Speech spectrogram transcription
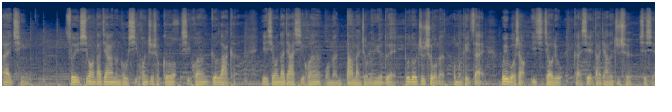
爱情。所以希望大家能够喜欢这首歌，喜欢 Good Luck，也希望大家喜欢我们大麦哲伦乐队，多多支持我们。我们可以在微博上一起交流，感谢大家的支持，谢谢。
